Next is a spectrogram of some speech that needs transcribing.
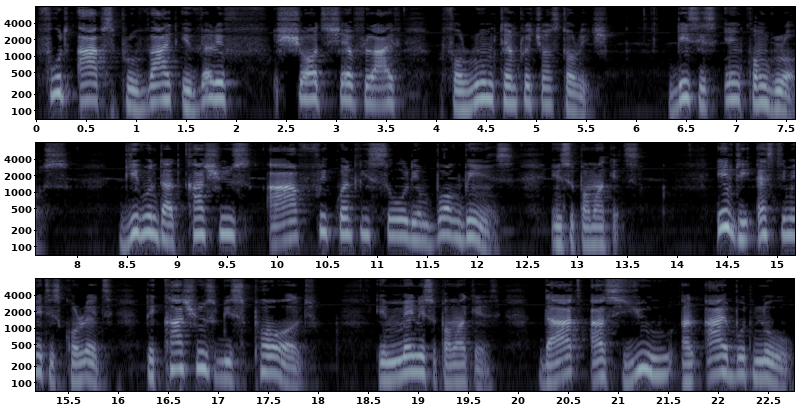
Food apps provide a very short shelf life for room temperature storage. This is incongruous given that cashews are frequently sold in bulk bins in supermarkets. If the estimate is correct, the cashews be spoiled in many supermarkets. That, as you and I both know,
